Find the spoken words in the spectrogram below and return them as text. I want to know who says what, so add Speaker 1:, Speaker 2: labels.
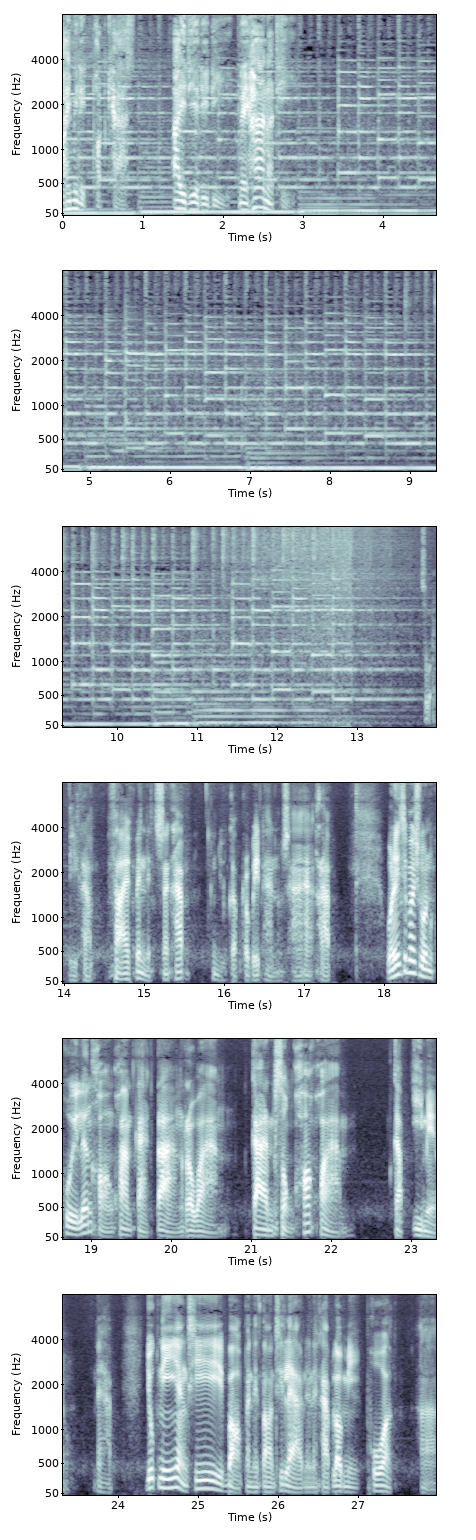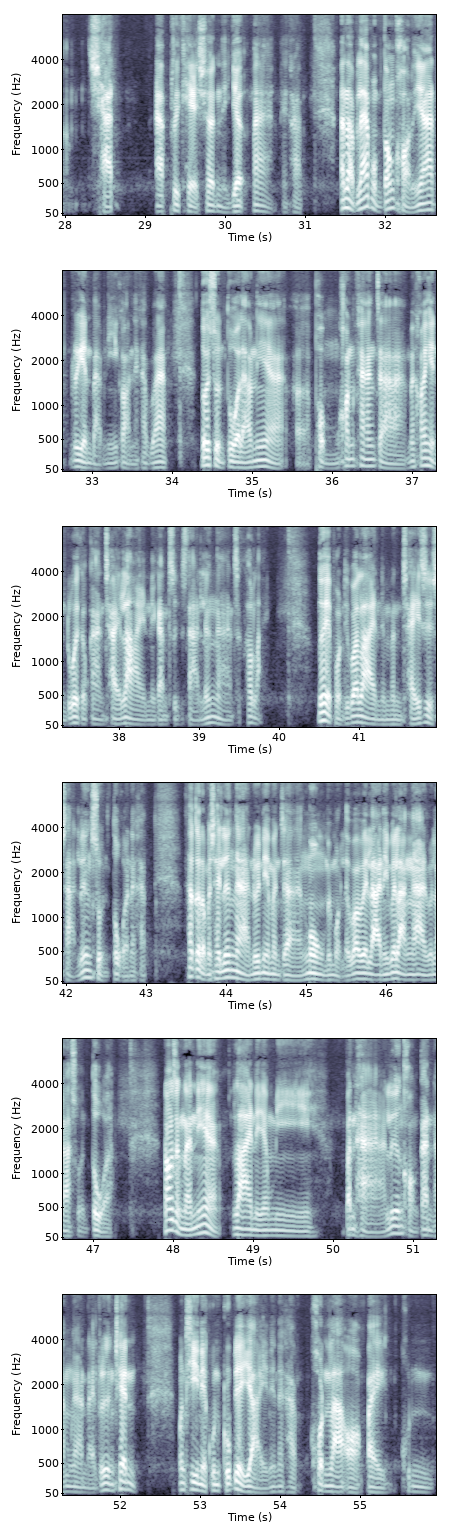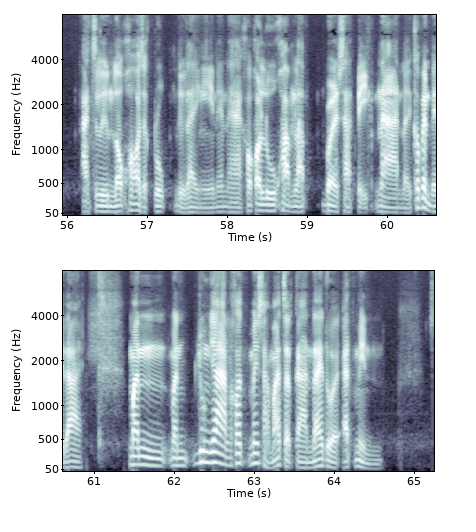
Speaker 1: 5 Minute Podcast ไอเดียดี ๆ ใน 5 นาที
Speaker 2: สวัสดีครับ 5 minutes นะครับคุณอยู่กับประวิทยานุสาหะครับ วันนี้จะมาชวนคุยเรื่องของความแตกต่างระหว่างการส่งข้อความกับอีเมลนะครับ ยุคนี้อย่างที่บอกไปในตอนที่แล้วเนี่ยนะครับ เรามีพวกแชท แอปพลิเคชันเนี่ยเยอะมากนะครับ อันดับแรกผมต้องขออนุญาตเรียนแบบนี้ก่อนนะครับว่า โดยส่วนตัวแล้วเนี่ยผมค่อนข้างจะไม่ค่อยเห็นด้วยกับการใช้ Line ในการสื่อสารเรื่องงานสักเท่าไหร่ ด้วยเหตุผลที่ว่า Line เนี่ยมันใช้สื่อสารเรื่องส่วนตัวนะครับ ถ้าเกิดมาใช้เรื่องงานด้วยเนี่ยมันจะงงไปหมดเลยว่าเวลานี้เวลางานเวลาส่วนตัว นอกจากนั้นเนี่ย Line เนี่ยยังมีปัญหาเรื่องของการทำงานหลายเรื่อง เช่น บางทีเนี่ยคุณกรุ๊ปใหญ่ๆเนี่ยนะครับ คนลาออกไปคุณ อาจจะลืมลบเขาจากกรุ๊ปหรืออะไรอย่างงี้เนี่ยนะฮะเขาก็รู้ความลับบริษัทไปอีกนานเลยก็เป็นไปได้ มันมันยุ่งยากแล้วก็ไม่สามารถจัดการได้โดยแอดมิน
